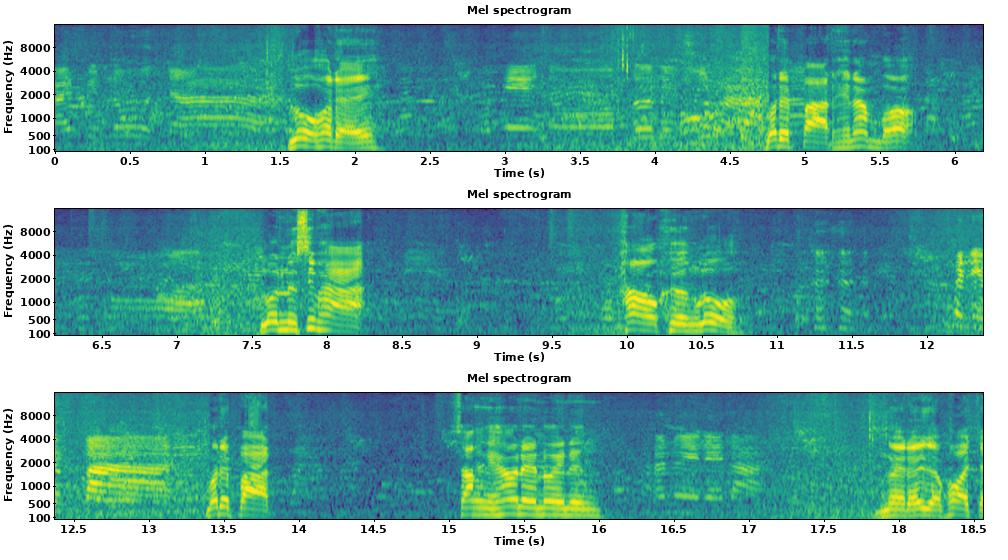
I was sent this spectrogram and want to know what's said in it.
ขายเป็นโลจ้าโลเท่าใดแพงเนาะเลิศเลยที่มาบ่ได้ปาดให้นำบ่ โลหนึง15เฮาเอาเครื่องโลไม่ได้ปาดบ่ได้ปาด สั่งให้เฮาแหน่หน่วยหนึงอันไหนได้ล่ะหน่วยใดจะพอใจ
